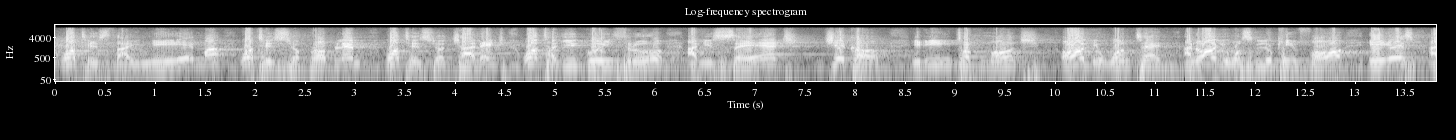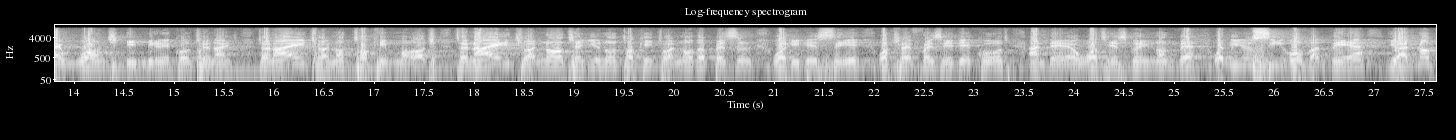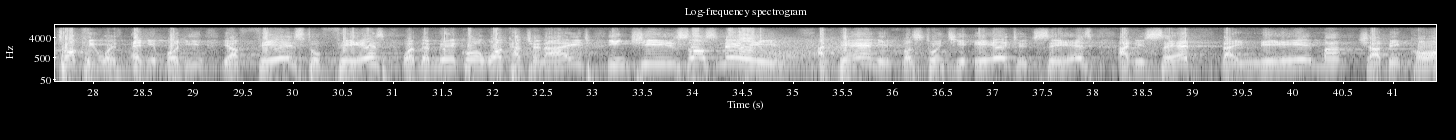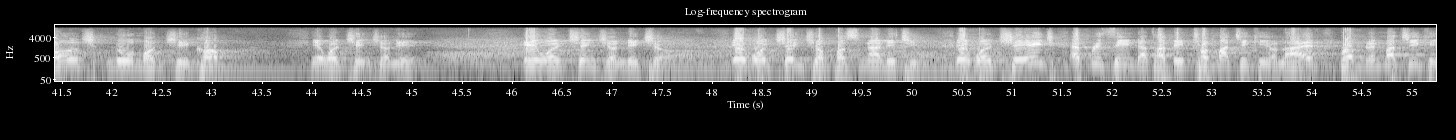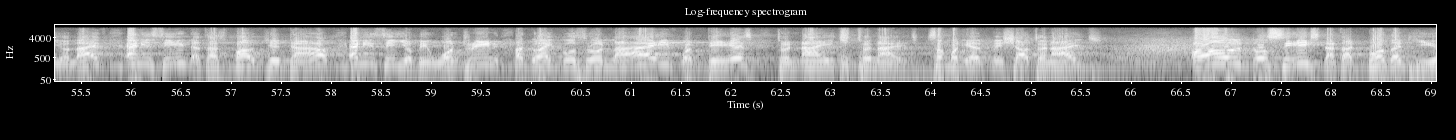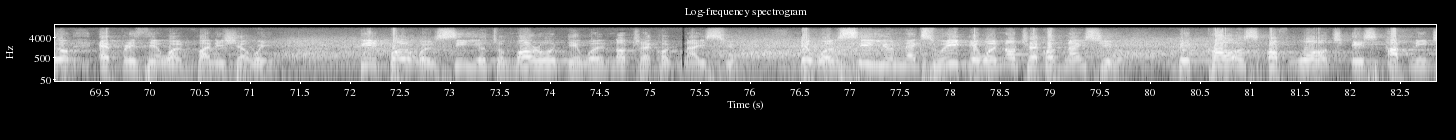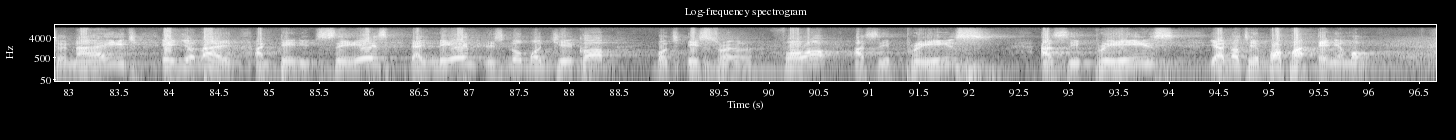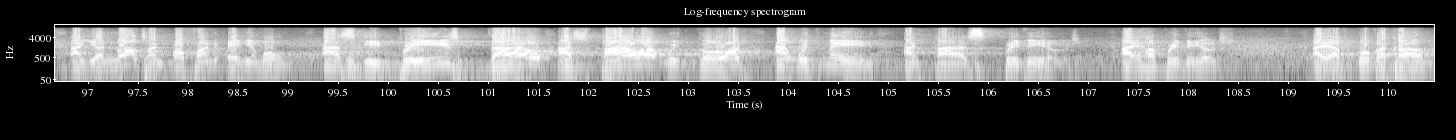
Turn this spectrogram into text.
What is thy name? What is your problem? What is your challenge? What are you going through? And he said, Jacob. He didn't talk much. All he wanted and all he was looking for is, I want a miracle tonight. Tonight, you are not talking much. Tonight, you are not, uh, you know, talking to another person. What did they say? What reference did they quote? And uh, what is going on there? What do you see over there? You are not talking with anybody. You are face to face with the miracle worker tonight in Jesus' name. And then in verse 28 it says, and he said, thy name shall be called no more Jacob. It will change your name. It will change your nature. It will change your personality. It will change everything that has been traumatic in your life, problematic in your life, anything that has bowed you down, anything you've been wondering, how do I go through life with this? Tonight, tonight. Somebody help me shout tonight. All those things that had bothered you, everything will vanish away. People will see you tomorrow, they will not recognize you. They will see you next week, they will not recognize you because of what is happening tonight in your life. And then it says, thy name is no more Jacob, but Israel. For as a priest, as a priest, you are not a pauper anymore. And you are not an orphan anymore. As a priest, thou hast power with God and with men, and has prevailed. I have prevailed I have overcome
